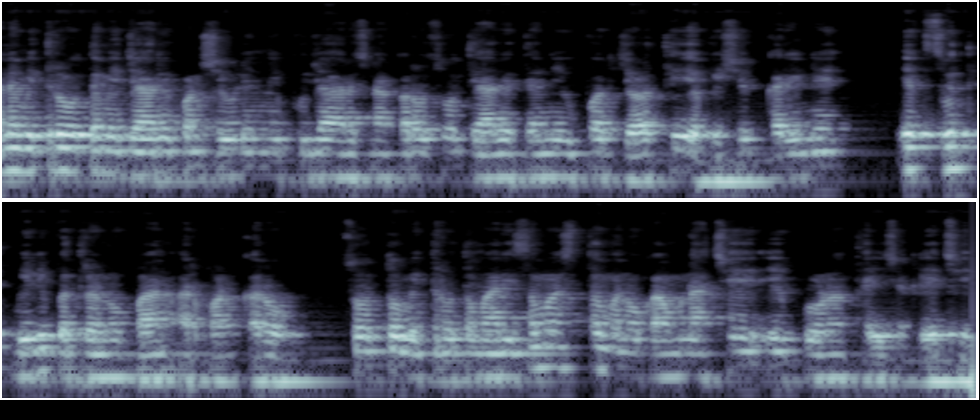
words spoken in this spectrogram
અને મિત્રો, તમે જ્યારે પણ શિવલિંગની પૂજા અર્ચના કરો છો, ત્યારે તેની ઉપર જળથી અભિષેક કરીને એક શુદ્ધ બીલીપત્રનું પાન અર્પણ કરો છો તો મિત્રો, તમારી સમસ્ત મનોકામના છે એ પૂર્ણ થઈ શકે છે.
